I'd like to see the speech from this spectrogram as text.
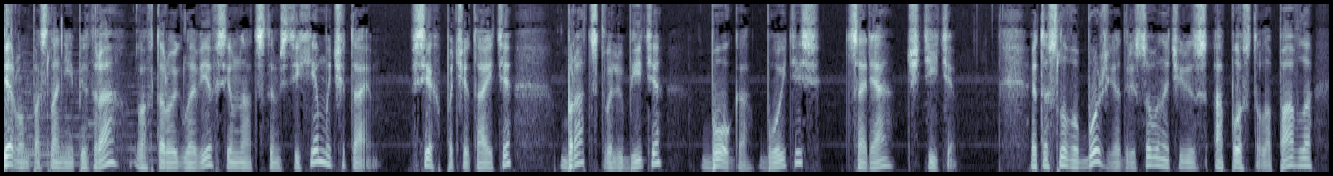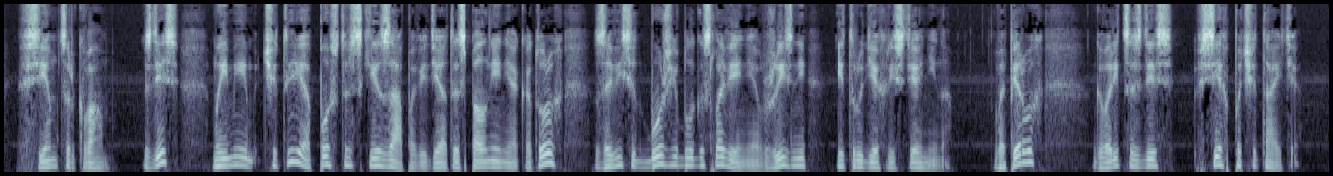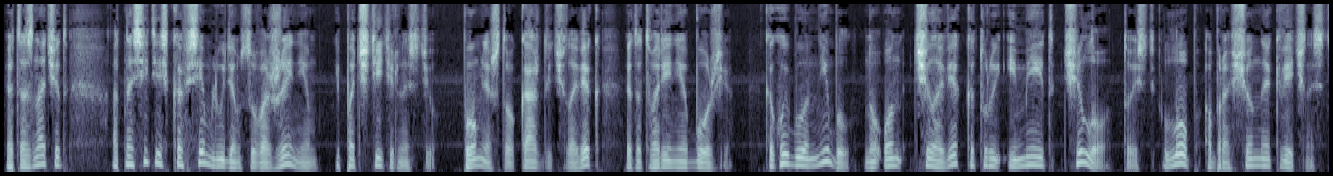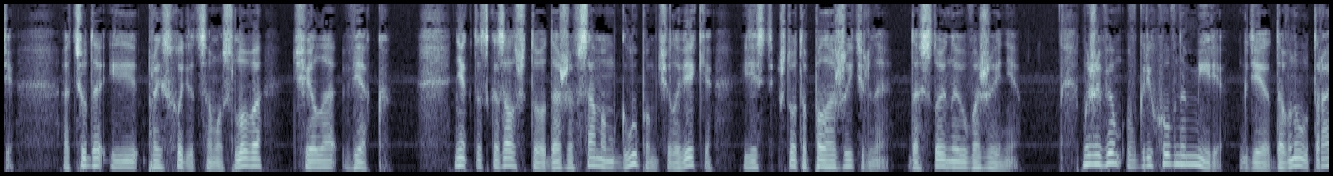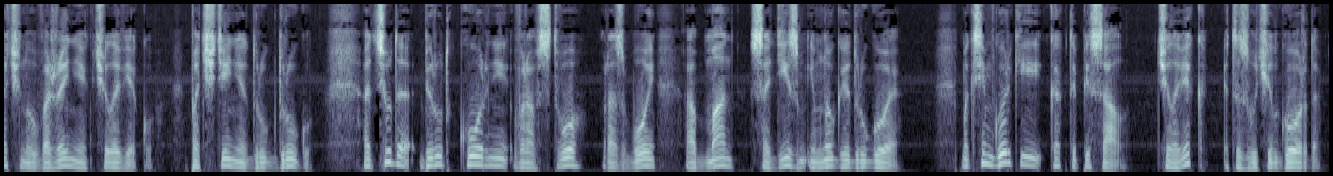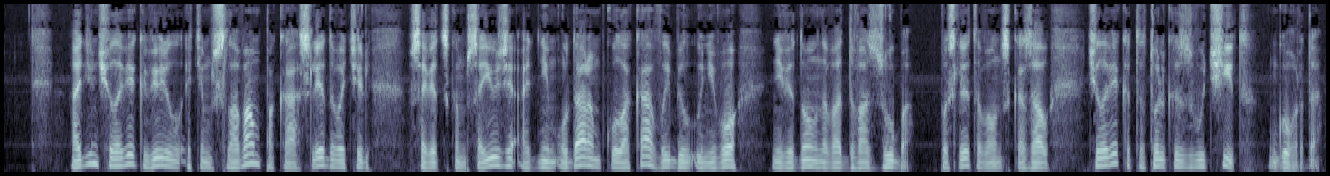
Первом послании Петра, во второй главе, в 17 стихе мы читаем «Всех почитайте, братство любите, Бога бойтесь, царя чтите». Это Слово Божье адресовано через апостола Павла всем церквам. Здесь мы имеем четыре апостольские заповеди, от исполнения которых зависит Божье благословение в жизни и труде христианина. Во-первых, говорится здесь «всех почитайте». Это значит, относитесь ко всем людям с уважением и почтительностью, помня, что каждый человек — это творение Божье. Какой бы он ни был, но он человек, который имеет чело, то есть лоб, обращенное к вечности. Отсюда и происходит само слово «человек». Некто сказал, что даже в самом глупом человеке есть что-то положительное, достойное уважения. Мы живем в греховном мире, где давно утрачено уважение к человеку почтение друг к другу. Отсюда берут корни воровство, разбой, обман, садизм и многое другое. Максим Горький как-то писал «Человек — это звучит гордо». Один человек верил этим словам, пока следователь в Советском Союзе одним ударом кулака выбил у него невиновного два зуба. После этого он сказал, человек это только звучит гордо.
